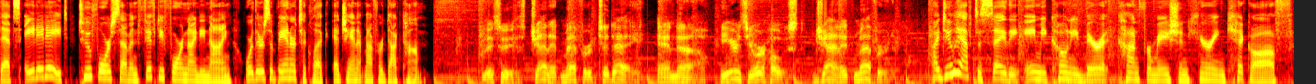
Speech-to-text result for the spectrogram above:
That's 888 247 5499, or there's a banner to click at janetmefford.com. This is Janet Mefford today. And now, here's your host, Janet Mefford. I do have to say the Amy Coney Barrett confirmation hearing kickoff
